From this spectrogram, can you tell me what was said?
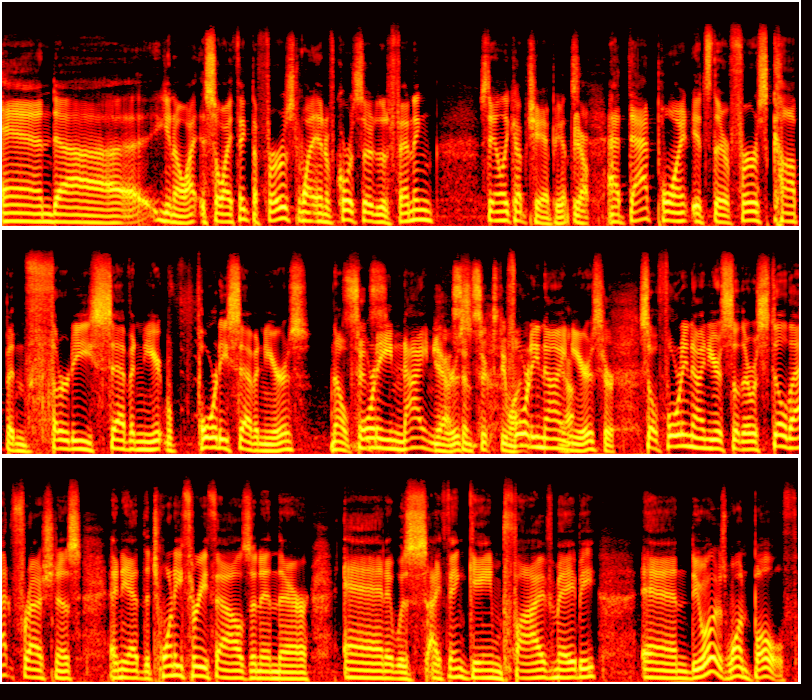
and uh, you know, I, so I think the first one, and of course they're the defending. Stanley Cup champions. Yeah. At that point, it's their first cup in 37 years, 47 years. No, Since- 49 yeah, years. since 61. 49 Yeah, years. sure. So 49 years. So there was still that freshness, and you had the 23,000 in there, and it was, I think, game five maybe. And the Oilers won both.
